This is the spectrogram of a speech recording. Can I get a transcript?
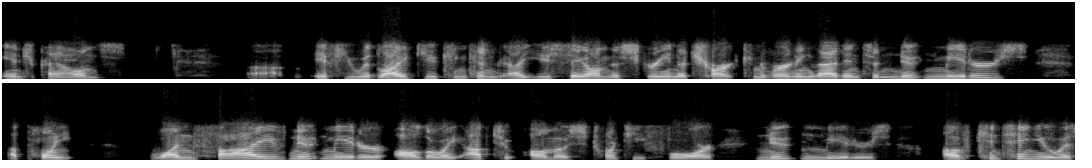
inch pounds. Uh, if you would like, you can, uh, you see on the screen a chart converting that into Newton meters, a 0.15 Newton meter all the way up to almost 24 Newton meters of continuous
